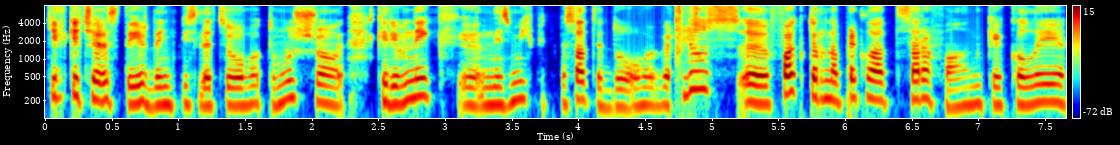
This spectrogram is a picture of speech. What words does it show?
тільки через тиждень після цього, тому що керівник е, не зміг підписати договір. Плюс е, фактор, наприклад, сарафанки, коли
